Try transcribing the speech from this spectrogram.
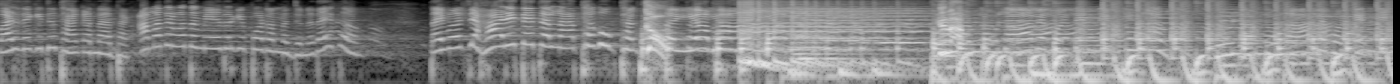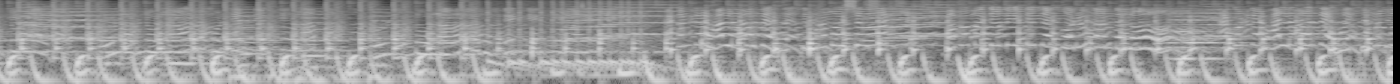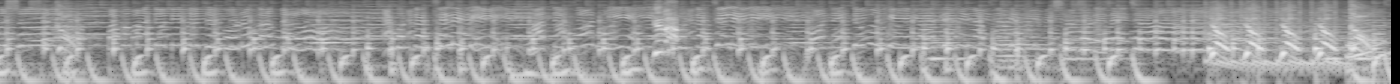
বাড়িতে কিছু থাকা না থাক। আমাদের মতো মেয়েদেরকে পটানোর জন্য তাই তো? তাই বলছি হাড়িতে চাল না থাকুক থাকুক ইয়া Yo, yo, yo, yo, go! নুলা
